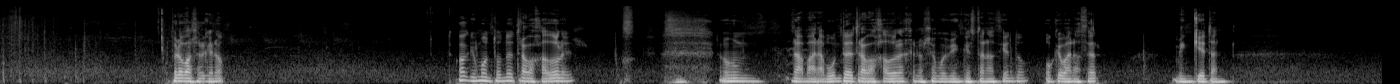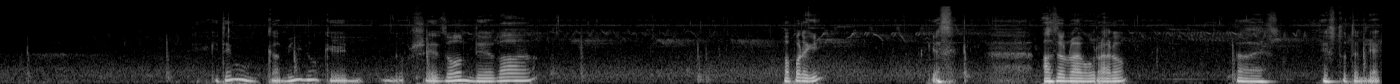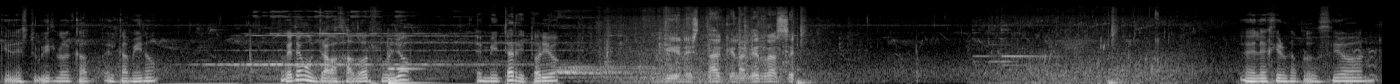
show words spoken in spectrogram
Pero va a ser que no. Tengo aquí un montón de trabajadores. Un- una marabunta de trabajadores que no sé muy bien qué están haciendo o qué van a hacer. Me inquietan. Aquí tengo un camino que no sé dónde va. ¿Va por aquí? ¿Qué hace? Hace un algo raro. A ver, esto tendría que destruirlo el, ca- el camino. Porque tengo un trabajador suyo en mi territorio. ¿Quién está que la guerra se... Elegir una producción.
